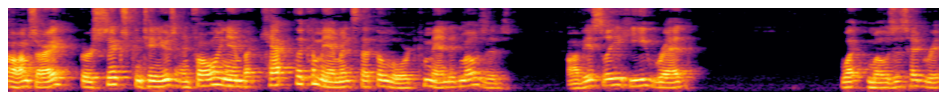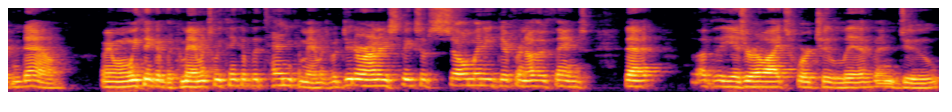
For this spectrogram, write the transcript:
oh, I'm sorry, verse 6 continues, and following him, but kept the commandments that the Lord commanded Moses. Obviously, he read what Moses had written down. I mean, when we think of the commandments, we think of the Ten Commandments, but Deuteronomy speaks of so many different other things that the Israelites were to live and do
